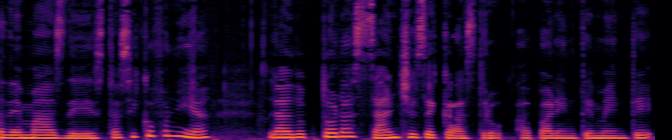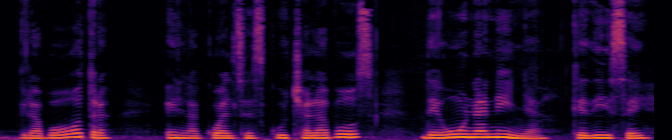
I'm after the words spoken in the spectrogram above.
Además de esta psicofonía, la doctora Sánchez de Castro aparentemente grabó otra, en la cual se escucha la voz de una niña que dice,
